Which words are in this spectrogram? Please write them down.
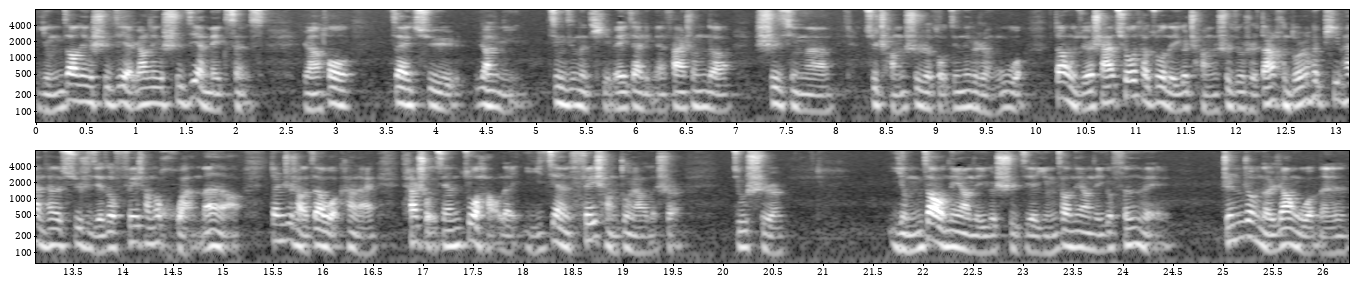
营造那个世界，让那个世界 make sense，然后再去让你静静的体味在里面发生的事情啊，去尝试着走进那个人物。但我觉得《沙丘》它做的一个尝试就是，当然很多人会批判它的叙事节奏非常的缓慢啊，但至少在我看来，它首先做好了一件非常重要的事儿，就是营造那样的一个世界，营造那样的一个氛围，真正的让我们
